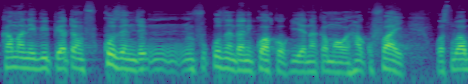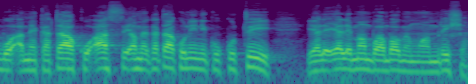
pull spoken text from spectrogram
Kama ni vipi hata mfukuze, mfukuze ndani kwako kijana kama we hakufai. Kwa sababu amekataa kuasi amekataa kunini kukutii yale, yale mambo ambayo umemwamrisha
